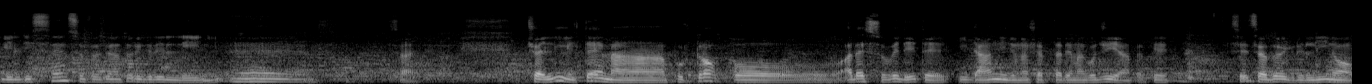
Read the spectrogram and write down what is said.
Il dissenso fra i senatori grillini, eh, sai, cioè lì il tema purtroppo adesso vedete i danni di una certa demagogia, perché se il senatore Grillino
